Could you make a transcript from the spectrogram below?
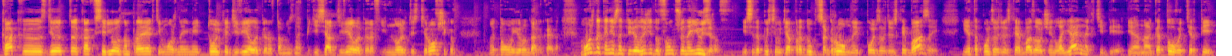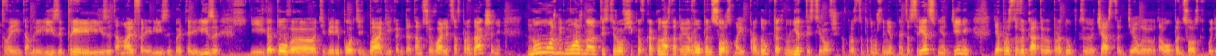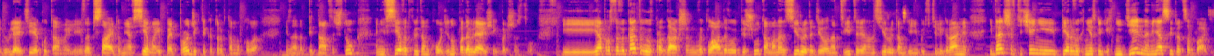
Как э, сделать, как в серьезном проекте можно иметь только девелоперов, там, не знаю, 50 девелоперов и 0 тестировщиков – ну, это, по-моему, ерунда какая-то. Можно, конечно, переложить эту функцию на юзеров. Если, допустим, у тебя продукт с огромной пользовательской базой, и эта пользовательская база очень лояльна к тебе, и она готова терпеть твои там релизы, пререлизы, там альфа-релизы, бета-релизы, и готова тебе репортить баги, когда там все валится в продакшене, ну, может быть, можно тестировщиков, как у нас, например, в open source моих продуктах, ну, нет тестировщиков, просто потому что нет на это средств, нет денег. Я просто выкатываю продукт, часто делаю там, open source какую-то библиотеку, там или веб-сайт, у меня все мои pet проекты, которых там около, не знаю, там 15 штук, они все в открытом коде, ну, подавляющее их большинство. И я просто выкатываю в продакшн, выкладываю, пишу, там, анонсирую это дело на Твиттере, анонсирую там где-нибудь в Телеграме. И дальше в течение первых нескольких недель на меня сыпятся баги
